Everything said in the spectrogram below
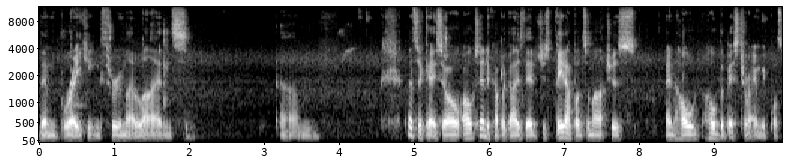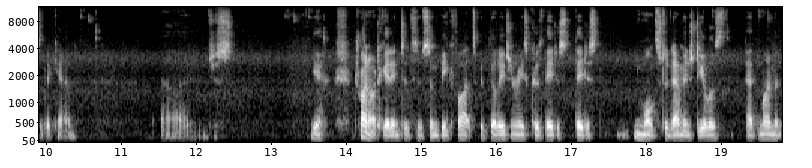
them breaking through my lines. Um, that's okay, so I'll, I'll, send a couple of guys there to just beat up on some archers and hold hold the best terrain we possibly can. Uh, just yeah, try not to get into some big fights with the legionaries because they're just they're just monster damage dealers at the moment.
